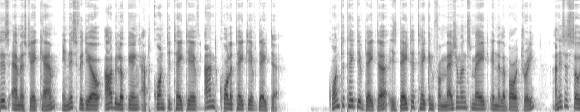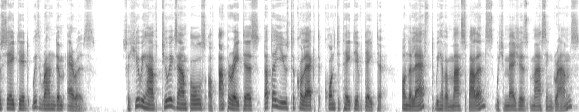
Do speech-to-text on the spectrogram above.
is MSJ Chem. In this video, I'll be looking at quantitative and qualitative data. Quantitative data is data taken from measurements made in the laboratory and is associated with random errors. So here we have two examples of apparatus that are used to collect quantitative data. On the left, we have a mass balance, which measures mass in grams.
